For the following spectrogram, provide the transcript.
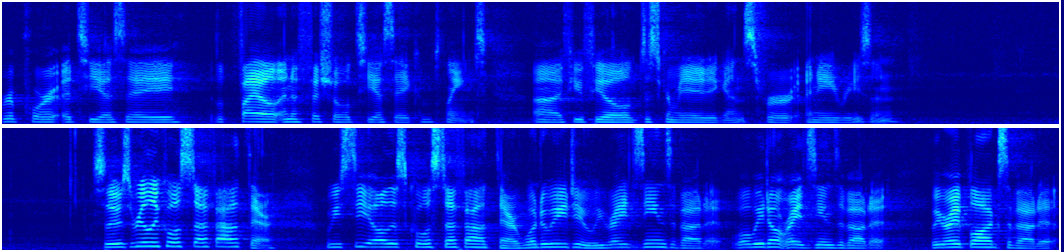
report a TSA, file an official TSA complaint uh, if you feel discriminated against for any reason. So there's really cool stuff out there. We see all this cool stuff out there. What do we do? We write zines about it. Well, we don't write zines about it. We write blogs about it.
